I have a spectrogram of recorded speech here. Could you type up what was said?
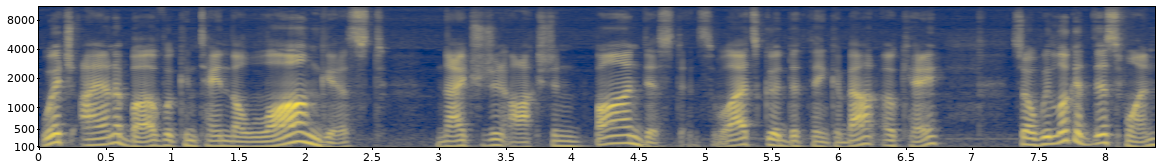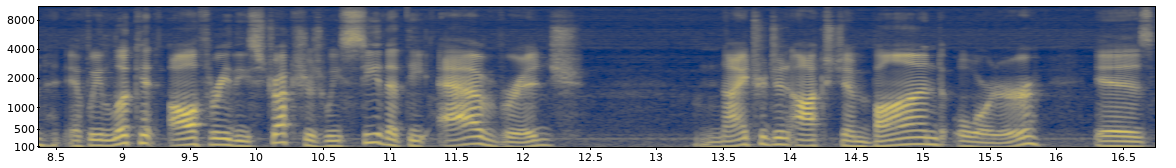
Which ion above would contain the longest nitrogen-oxygen bond distance? Well, that's good to think about. Okay. So if we look at this one, if we look at all three of these structures, we see that the average nitrogen-oxygen bond order is,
